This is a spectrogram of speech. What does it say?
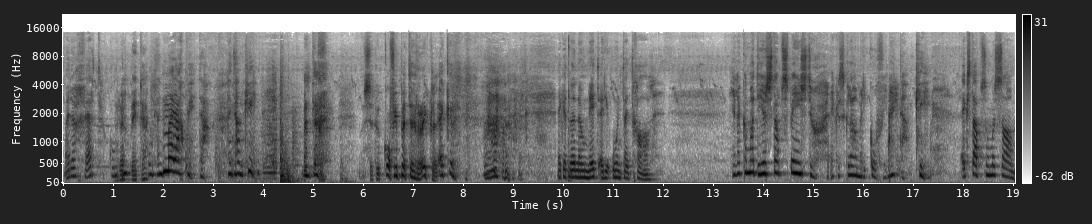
Middag Gert, kom Reg, Betta. Middag, Betta. Dankie. Middag. Sulke koffiepitte ruik lekker. Ek het hulle nou net uit die oondtyd gehaal. Julle kan maar deur stap spens toe. Ek is klaar met die koffie, né? Dankie. Ek stap sommer saam.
